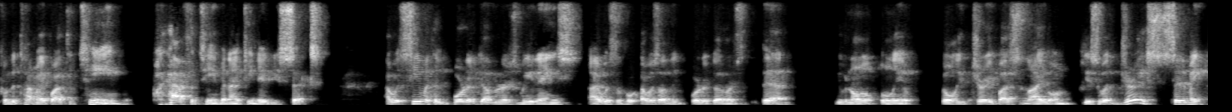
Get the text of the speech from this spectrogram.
from the time I bought the team, half the team in 1986. I would see him at the board of governors meetings. I was the, I was on the board of governors then, even though only only Jerry Buss and I own piece of it. Jerry said to me,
